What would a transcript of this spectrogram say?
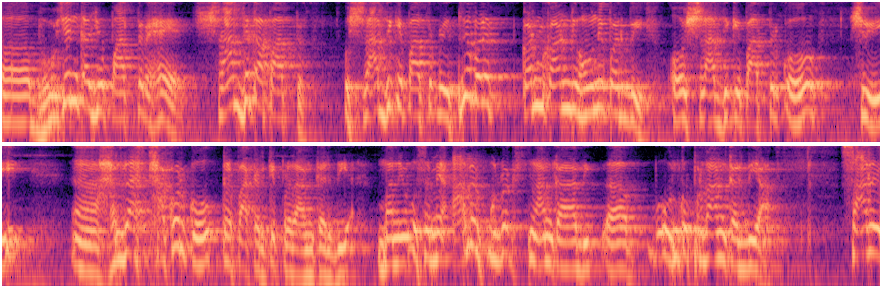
भोजन का जो पात्र है, श्राद्ध का पात्र, उस श्राद्ध के पात्र को इतने बड़े कर्मकांड होने पर भी, और श्राद्ध के पात्र को श्री हरिदास ठाकुर को कृपा करके प्रदान कर दिया। माने उस समय आदर पूर्वक स्नान का उनको प्रदान कर दिया। सारे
